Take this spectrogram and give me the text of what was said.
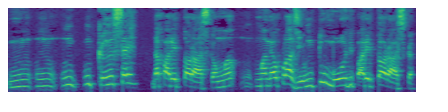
um, um, um, um câncer da parede torácica, uma, uma neoplasia, um tumor de parede torácica.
